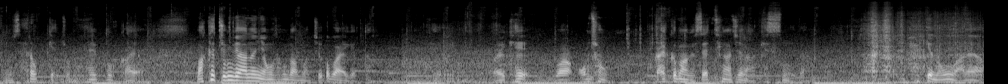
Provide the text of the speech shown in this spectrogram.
좀 새롭게 좀 해볼까요? 마켓 준비하는 영상도 한번 찍어봐야겠다. 이렇게, 와 엄청 깔끔하게 세팅하지는 않겠습니다. 할 게 너무 많아요.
